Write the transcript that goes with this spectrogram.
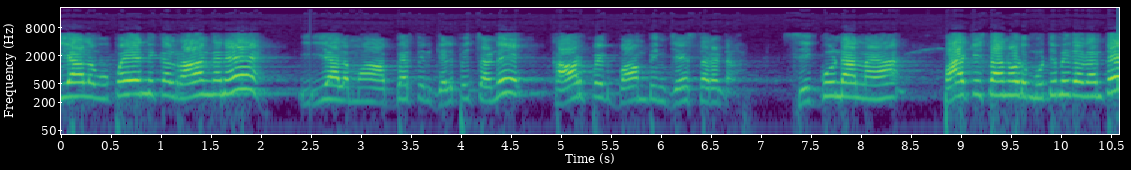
ఇవాళ ఉప ఎన్నికలు రాగానే ఇవాళ మా అభ్యర్థిని గెలిపించండి. కార్పెట్ బాంబింగ్ చేస్తారంట. సిగ్గుండాలన్నాయా పాకిస్తాన్ వాడు ముడ్డి మీద అంటే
